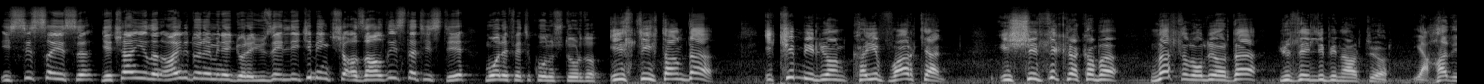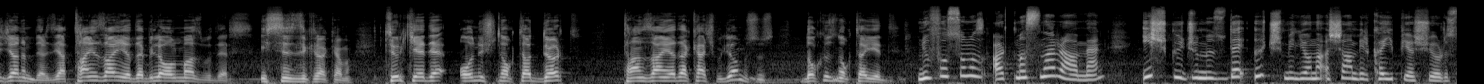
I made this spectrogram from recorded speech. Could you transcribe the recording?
işsiz sayısı geçen yılın aynı dönemine göre 152 bin kişi azaldı istatistiği muhalefeti konuşturdu. İstihdamda 2 milyon kayıp varken işsizlik rakamı nasıl oluyor da 150 bin artıyor? Ya hadi canım deriz ya Tanzanya'da bile olmaz bu deriz. İşsizlik rakamı. Türkiye'de 13.4, Tanzanya'da kaç biliyor musunuz? 9.7. Nüfusumuz artmasına rağmen iş gücümüzde 3 milyonu aşan bir kayıp yaşıyoruz.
